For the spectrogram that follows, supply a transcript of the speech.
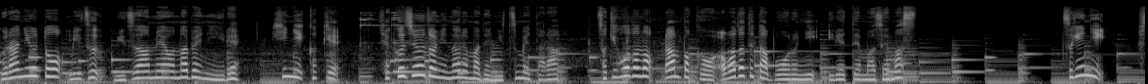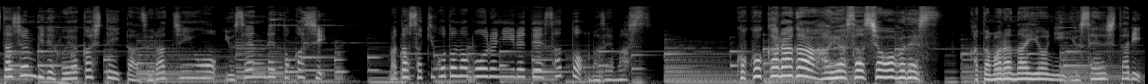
グラニュー糖、水、水飴を鍋に入れ、火にかけ、110度になるまで煮詰めたら、先ほどの卵白を泡立てたボウルに入れて混ぜます。次に、下準備でふやかしていたゼラチンを湯煎で溶かし、また先ほどのボウルに入れてさっと混ぜます。ここからが速さ勝負です。固まらないように湯煎したり、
